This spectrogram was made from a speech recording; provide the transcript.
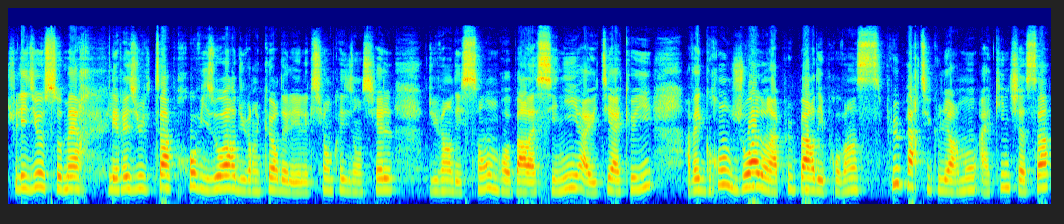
Je l'ai dit au sommaire, les résultats provisoires du vainqueur de l'élection présidentielle du 20 décembre par la CENI a été accueillis avec grande joie dans la plupart des provinces, plus particulièrement à Kinshasa,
